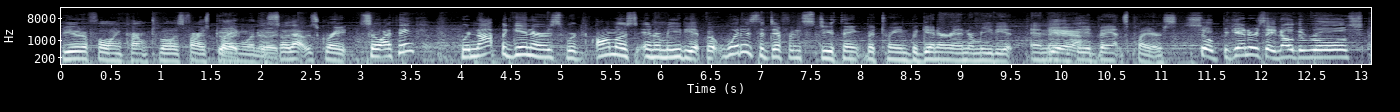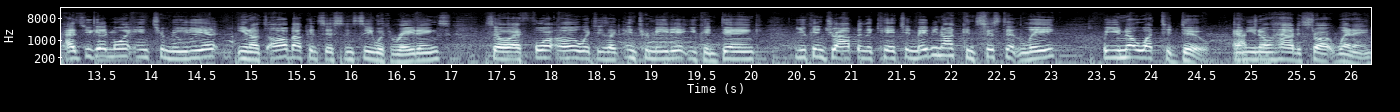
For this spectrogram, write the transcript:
beautiful and comfortable as far as playing good, with good. us. So that was great. So I think we're not beginners, we're almost intermediate, but what is the difference, do you think, between beginner, intermediate, and yeah. the advanced players? So beginners, they know the rules. As you get more intermediate, you know, it's all about consistency with ratings. So at 4.0, which is like intermediate, you can dink, you can drop in the kitchen, maybe not consistently, but you know what to do and gotcha. you know how to start winning.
